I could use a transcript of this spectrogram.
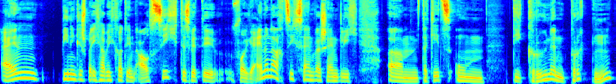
ein Bienengespräch habe ich gerade in Aussicht. Das wird die Folge 81 sein wahrscheinlich. Ähm, da geht es um die grünen Brücken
